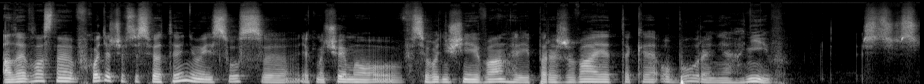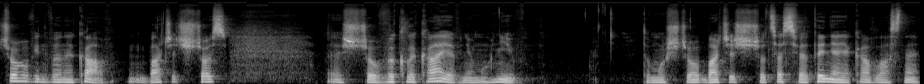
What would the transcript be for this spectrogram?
Але, власне, входячи в цю святиню, Ісус, е, як ми чуємо в сьогоднішній Євангелії, переживає таке обурення, гнів. З чого він виникав? Бачить щось, е, що викликає в ньому гнів. Тому що бачить, що це святиня, яка, власне,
